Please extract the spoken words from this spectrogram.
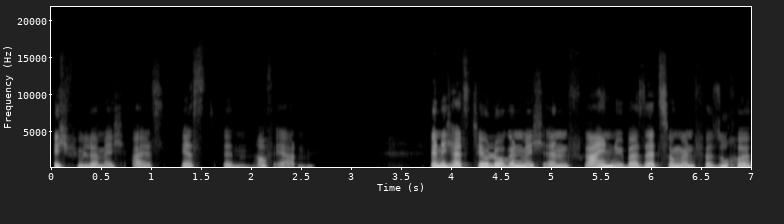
Ich fühle mich als Gästin auf Erden. Wenn ich als Theologin mich in freien Übersetzungen versuche,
